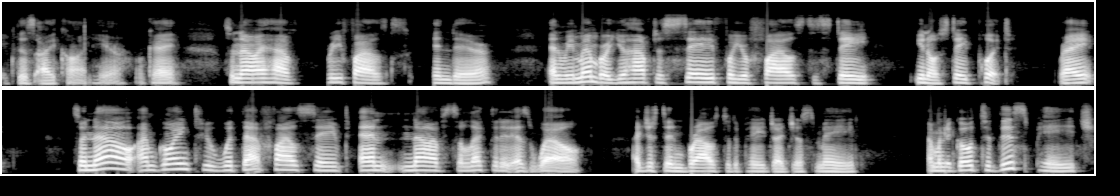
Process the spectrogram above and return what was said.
Pick this icon here, okay? So now I have three files in there. And remember, you have to save for your files to stay, you know, stay put, right? So now I'm going to, with that file saved, and now I've selected it as well, I just didn't browse to the page I just made. I'm going to go to this page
